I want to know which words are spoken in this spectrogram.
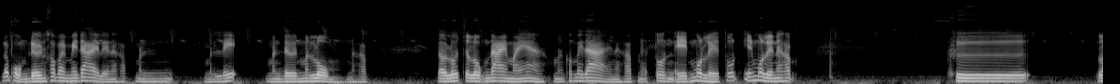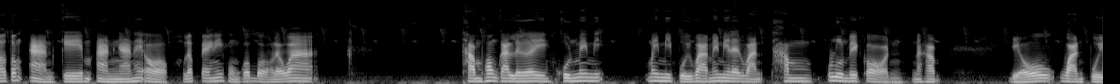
แล้วผมเดินเข้าไปไม่ได้เลยนะครับ มันมันเละมันเดินมันล่มนะครับเรารถจะลงได้ไหมอะ มันก็ไม่ได้นะครับเนี่ยต้นเอ็นหมดเลยต้นเอ็นหมดเลยนะครับ คือเราต้องอ่านเกมอ่านงานให้ออก แล้วแปลงนี้ผมก็บอกแล้วว่าทำพร้อมกันเลย คุณไม่มีไม่มีปุ๋ยหวานไม่มีอะไรหวานทำรุ่นไปก่อนนะครับ เดี๋ยวหวานปุ๋ย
